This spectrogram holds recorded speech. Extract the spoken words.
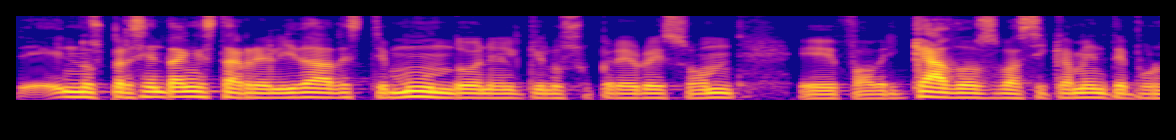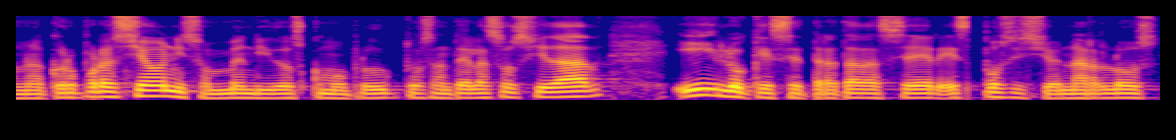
Eh, nos presentan esta realidad, este mundo en el que los superhéroes son eh, fabricados básicamente por una corporación y son vendidos como productos ante la sociedad y lo que se trata de hacer es posicionarlos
